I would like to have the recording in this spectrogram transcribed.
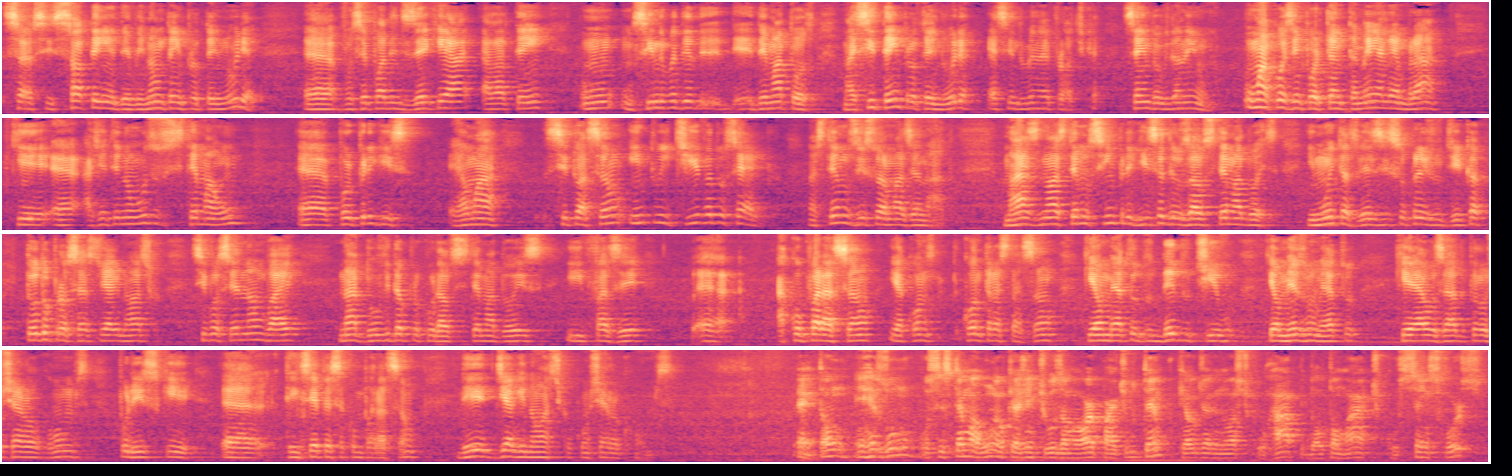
se só tem edema e não tem proteinúria, é, você pode dizer que a, ela tem um, um síndrome de, de, de edematoso. Mas se tem proteinúria, é síndrome nefrótica, sem dúvida nenhuma. Uma coisa importante também é lembrar que é, a gente não usa o sistema 1 é, por preguiça. É uma situação intuitiva do cérebro. Nós temos isso armazenado. Mas nós temos sim preguiça de usar o sistema 2. E muitas vezes isso prejudica todo o processo diagnóstico se você não vai, na dúvida, procurar o sistema 2 e fazer é, a comparação e a contrastação, que é o método dedutivo, que é o mesmo método que é usado pelo Sherlock Holmes por isso que é, tem sempre essa comparação de diagnóstico com Sherlock Holmes. É, então, em resumo, o sistema 1 é o que a gente usa a maior parte do tempo, que é o diagnóstico rápido, automático, sem esforço.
